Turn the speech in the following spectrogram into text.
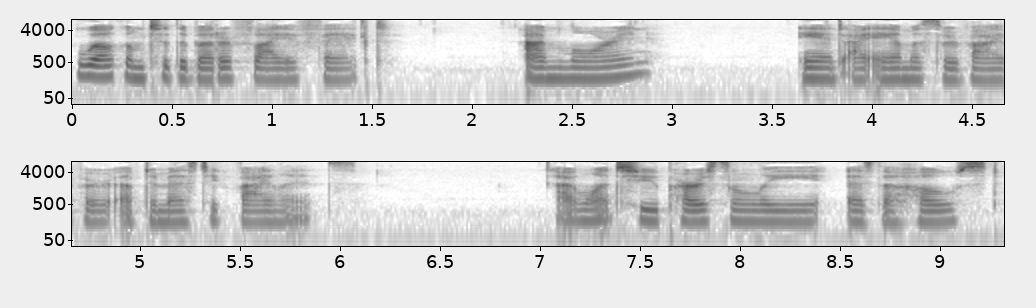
Welcome to the Butterfly Effect. I'm Lauren, and I am a survivor of domestic violence. I want to personally, as the host,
